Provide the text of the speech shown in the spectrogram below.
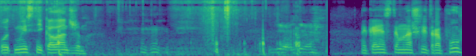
Вот мы с Николанджем. Yeah, yeah. Наконец-то мы нашли тропу.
